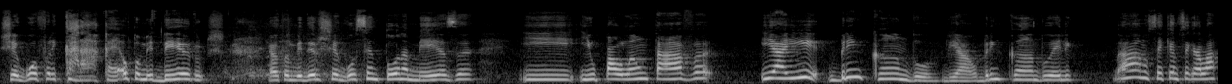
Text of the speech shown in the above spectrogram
Chegou, eu falei, caraca, Elton Medeiros. Elton Medeiros chegou, sentou na mesa e, e o Paulão estava. E aí, brincando, Bial, brincando, ele, ah, não sei o que, não sei o que lá.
